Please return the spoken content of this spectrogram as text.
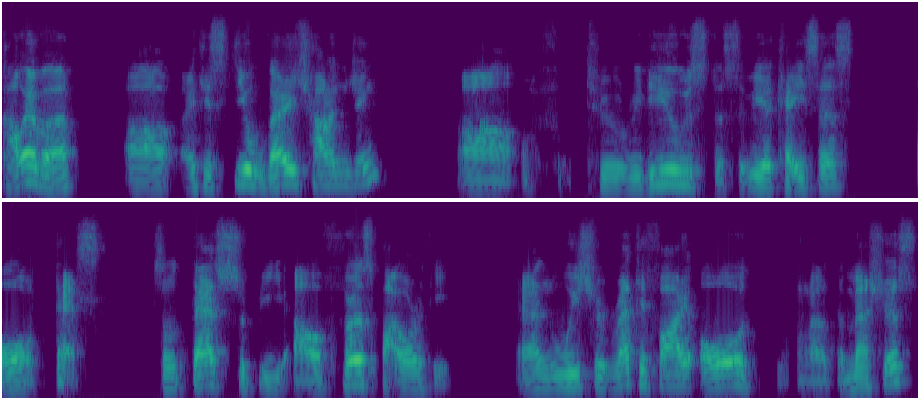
However, uh, it is still very challenging uh, to reduce the severe cases or deaths. So that should be our first priority. And we should ratify all uh, the measures,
